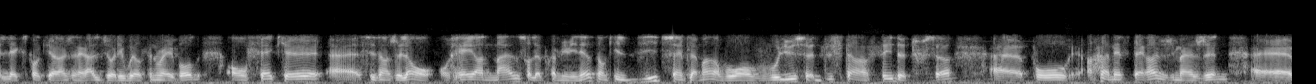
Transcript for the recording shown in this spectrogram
l'ex-procureur général Jody Wilson-Raybould ont fait que ces enjeux là on, rayonne mal sur le premier ministre. Donc, il dit tout simplement avoir voulu se distancer de tout ça euh, pour, en espérant, j'imagine, euh,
